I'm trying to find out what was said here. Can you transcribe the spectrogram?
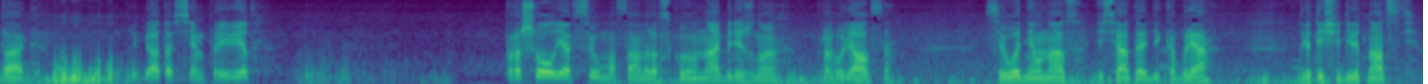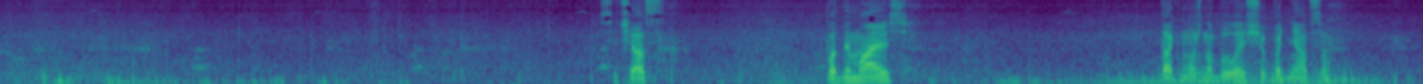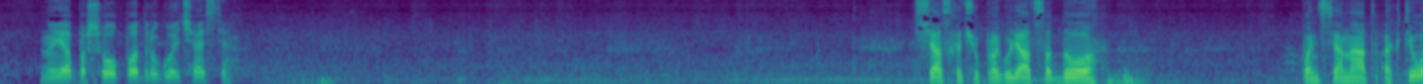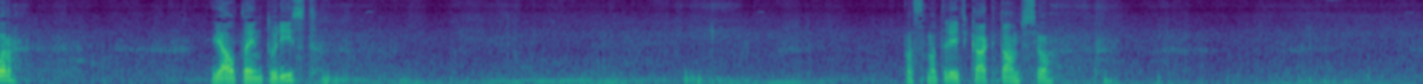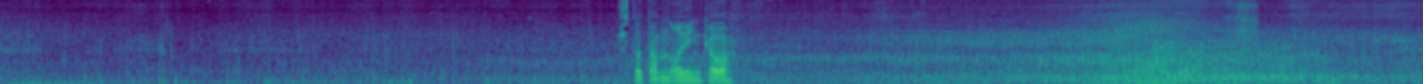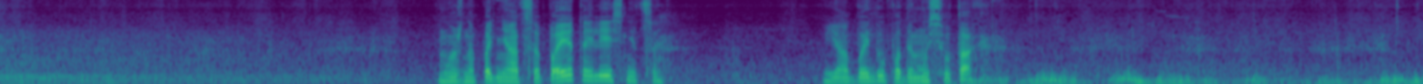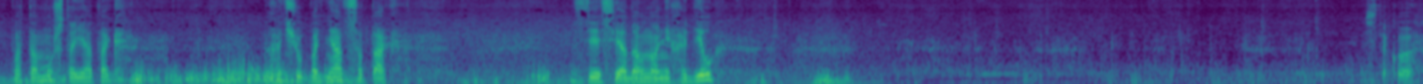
Так, ребята, всем привет. Прошел я всю Масандровскую набережную, прогулялся. Сегодня у нас 10 декабря 2019. Сейчас поднимаюсь. Так можно было еще подняться. Но я пошел по другой части. Сейчас хочу прогуляться до пансионат Актер. Ялта Интурист. Посмотреть, как там все. Что там новенького. Можно подняться по этой лестнице. Я обойду, подымусь вот так. Потому что я так хочу подняться так. Здесь я давно не ходил. Здесь такое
